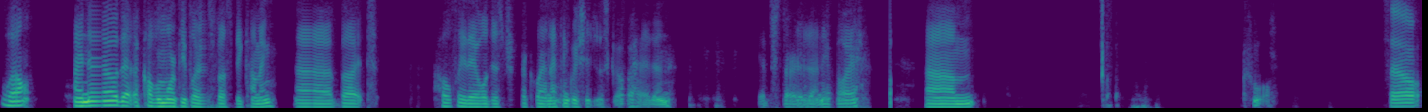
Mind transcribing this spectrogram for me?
Well, I know that a couple more people are supposed to be coming, uh, but hopefully they will just trickle in. I think we should just go ahead and get started anyway. Um, cool. So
